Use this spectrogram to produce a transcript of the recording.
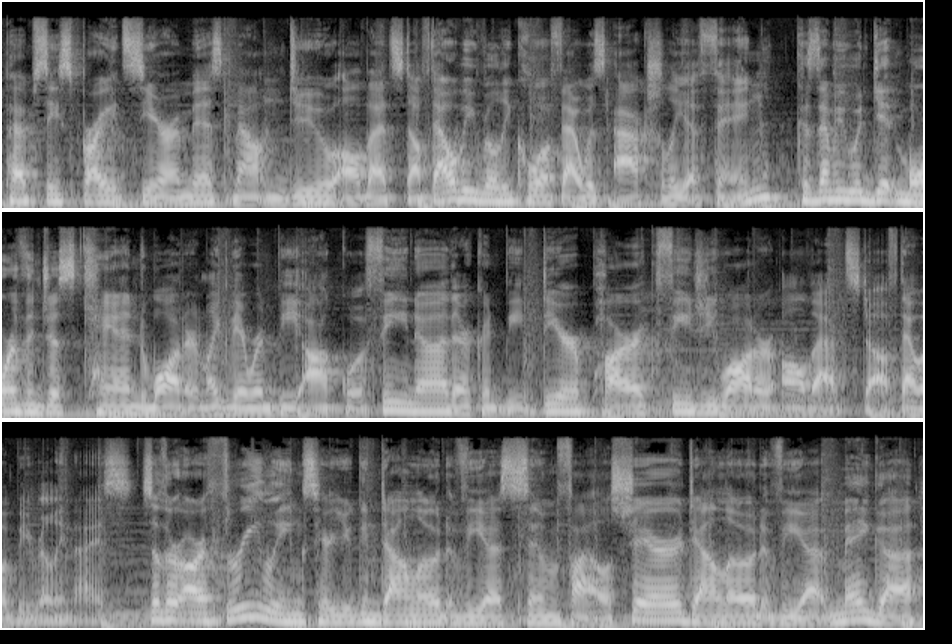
Pepsi, Sprite, Sierra Mist, Mountain Dew, all that stuff. That would be really cool if that was actually a thing. Cause then we would get more than just canned water. Like there would be Aquafina, there could be Deer Park, Fiji water, all that stuff. That would be really nice. So there are three links here you can download via Sim File Share, download via Mega,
